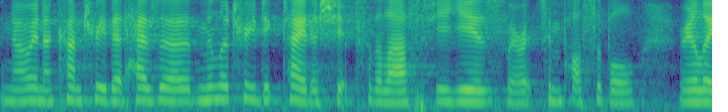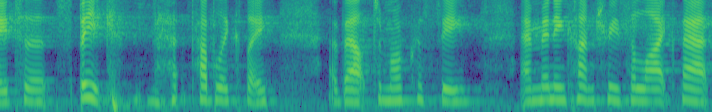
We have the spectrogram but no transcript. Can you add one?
you know, in a country that has a military dictatorship for the last few years where it's impossible really to speak publicly about democracy. And many countries are like that.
